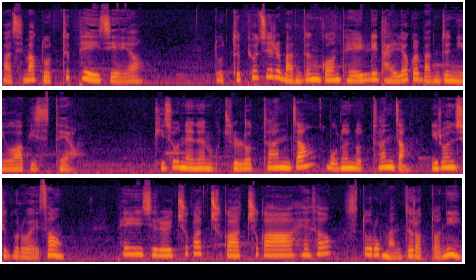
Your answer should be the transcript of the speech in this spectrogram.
마지막 노트 페이지예요. 노트 표지를 만든 건 데일리 달력을 만든 이유와 비슷해요. 기존에는 뭐 줄노트 한 장, 모눈노트 한 장 이런 식으로 해서 페이지를 추가 추가 추가해서 쓰도록 만들었더니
